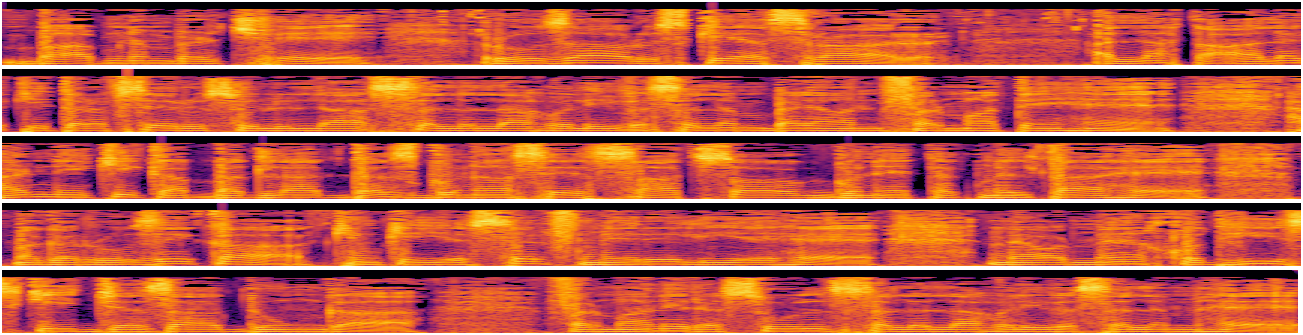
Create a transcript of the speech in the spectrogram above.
باب نمبر چھ روزہ اور اس کے اسرار۔ اللہ تعالیٰ کی طرف سے رسول اللہ صلی اللہ علیہ وسلم بیان فرماتے ہیں، ہر نیکی کا بدلہ دس گنا سے سات سو گنے تک ملتا ہے، مگر روزے کا، کیونکہ یہ صرف میرے لیے ہے، میں اور میں خود ہی اس کی جزا دوں گا۔ فرمان رسول صلی اللہ علیہ وسلم ہے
